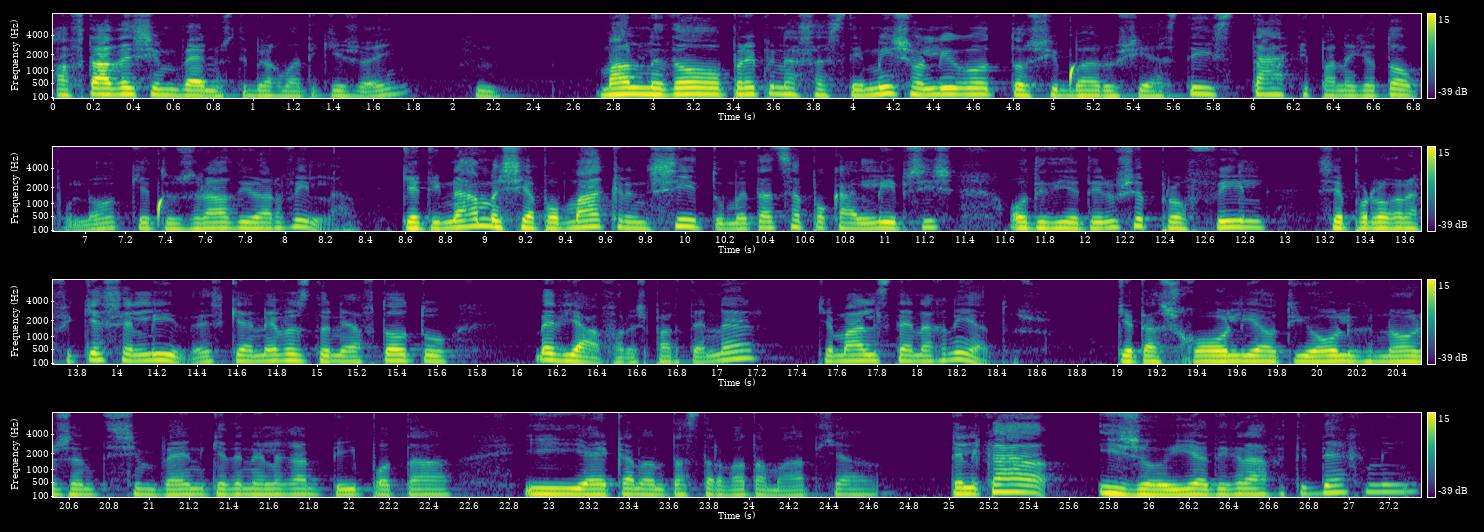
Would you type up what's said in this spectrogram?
Αυτά δεν συμβαίνουν στην πραγματική ζωή. Μάλλον εδώ πρέπει να σας θυμίσω λίγο το συμπαρουσιαστή Στάθη Παναγιωτόπουλο και τους Ράδιο Αρβίλα και την άμεση απομάκρυνσή του μετά τις αποκαλύψεις ότι διατηρούσε προφίλ σε προγραφικές σελίδες και ανέβαζε τον εαυτό του με διάφορες παρτενέρ και μάλιστα εν αγνία τους. Και τα σχόλια ότι όλοι γνώριζαν τι συμβαίνει και δεν έλεγαν τίποτα ή έκαναν τα στραβά τα μάτια. Τελικά η ζωή αντιγράφει την τέχνη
